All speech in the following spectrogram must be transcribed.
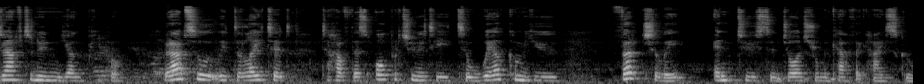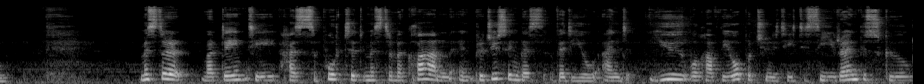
Good afternoon, young people. We're absolutely delighted to have this opportunity to welcome you virtually into St John's Roman Catholic High School. Mr Mardenti has supported Mr McLaren in producing this video and you will have the opportunity to see around the school,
